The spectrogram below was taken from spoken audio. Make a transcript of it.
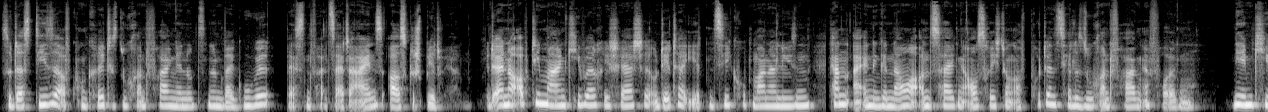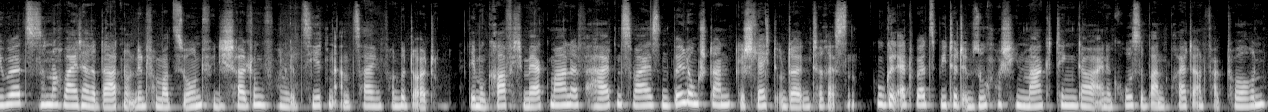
sodass diese auf konkrete Suchanfragen der Nutzenden bei Google, bestenfalls Seite 1, ausgespielt werden. Mit einer optimalen Keyword-Recherche und detaillierten Zielgruppenanalysen kann eine genaue Anzeigenausrichtung auf potenzielle Suchanfragen erfolgen. Neben Keywords sind noch weitere Daten und Informationen für die Schaltung von gezielten Anzeigen von Bedeutung demografische Merkmale, Verhaltensweisen, Bildungsstand, Geschlecht oder Interessen. Google AdWords bietet im Suchmaschinenmarketing dabei eine große Bandbreite an Faktoren,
